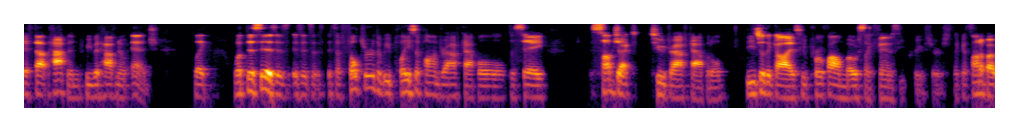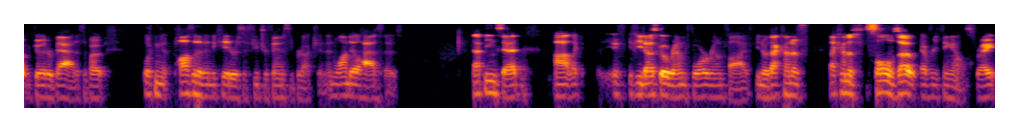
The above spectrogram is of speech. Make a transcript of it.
if that happened, we would have no edge. Like what this is is, is it's, a, it's a filter that we place upon draft capital to say, subject to draft capital, these are the guys who profile most like fantasy producers. Like it's not about good or bad; it's about looking at positive indicators of future fantasy production, and Wan'Dale has those. That being said, uh, like if, if he does go round four, round five, you know that kind of that kind of solves out everything else, right?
